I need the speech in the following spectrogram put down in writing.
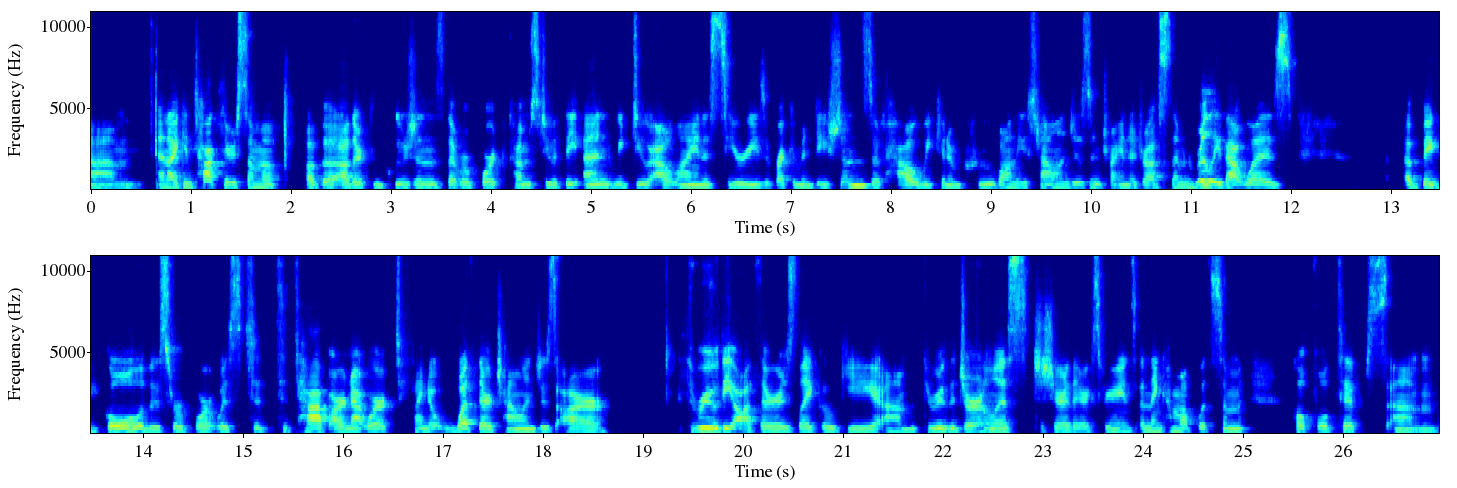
Um, and I can talk through some of, of the other conclusions that report comes to at the end. We do outline a series of recommendations of how we can improve on these challenges and try and address them. And really that was a big goal of this report was to, to tap our network to find out what their challenges are through the authors like Okky, um, through the journalists to share their experience and then come up with some helpful tips um,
